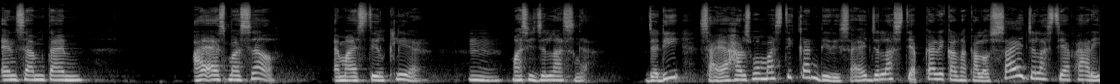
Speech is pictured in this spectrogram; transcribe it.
And sometimes I ask myself, am I still clear? Hmm. Masih jelas nggak? Jadi saya harus memastikan diri saya jelas setiap kali karena kalau saya jelas setiap hari,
